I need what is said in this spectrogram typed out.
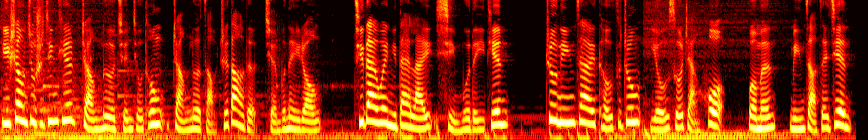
以上就是今天掌乐全球通掌乐早知道的全部内容，期待为你带来醒目的一天。祝您在投资中有所斩获，我们明早再见。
